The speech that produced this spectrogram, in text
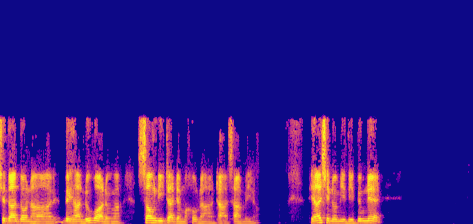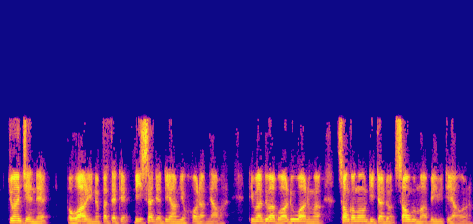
ချစ်သားသောနာတဲ့သင်ဟာလူဘဝတုန်းကစောင်းတိတတ်တယ်မဟုတ်လားဒါစမေးတော့ဘုရားရှင်တို့မြည်သည်သူနဲ့ကျွမ်းကျင်တဲ့ဘဝတွေနဲ့ပတ်သက်တဲ့ဤဆက်တဲ့တရားမျိုးဟောတာများပါတယ် ဒီမှာသူကဘဝလူဝတုန်းကစောင်းကောင်းကောင်းတည်တတ်တော့စောင်းပမာပေးပြီးတရားဟောတာ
